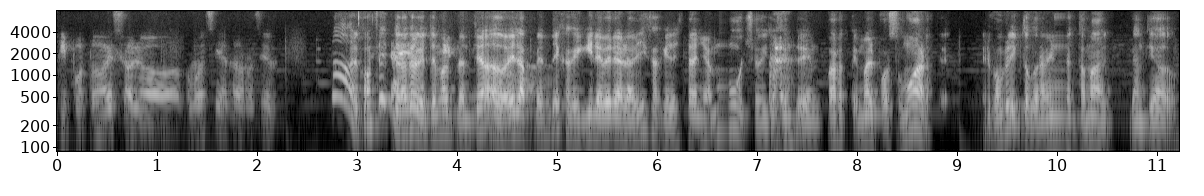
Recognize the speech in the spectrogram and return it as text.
tipo, todo eso lo. Como decía, no, recién. No, el conflicto no creo que esté mal planteado. Es la pendeja que quiere ver a la vieja que le extraña mucho y se siente en parte mal por su muerte. El conflicto para mí no está mal planteado.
